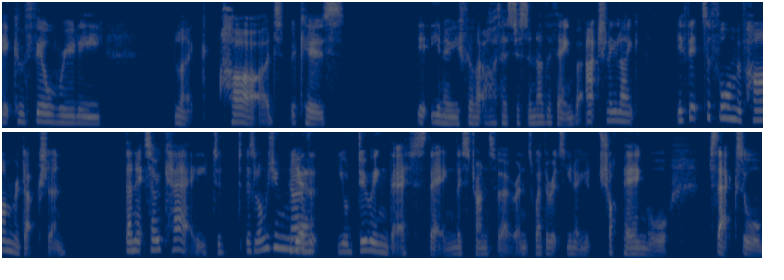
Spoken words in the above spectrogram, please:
it can feel really like hard because it, you know, you feel like, oh, there's just another thing. But actually like if it's a form of harm reduction, then it's okay to as long as you know yeah. that you're doing this thing, this transference, whether it's, you know, you're shopping or sex or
